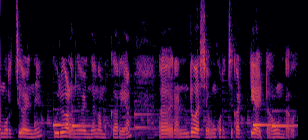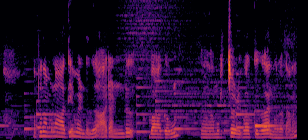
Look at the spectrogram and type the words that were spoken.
മുറിച്ച് കഴിഞ്ഞ് കുരു കളഞ്ഞു കഴിഞ്ഞാൽ നമുക്കറിയാം രണ്ട് വശവും കുറച്ച് കട്ടിയായിട്ടാവും ഉണ്ടാവുക. അപ്പോൾ നമ്മൾ ആദ്യം വേണ്ടത് ആ രണ്ട് ഭാഗവും മുറിച്ചൊഴിവാക്കുക എന്നുള്ളതാണ്.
